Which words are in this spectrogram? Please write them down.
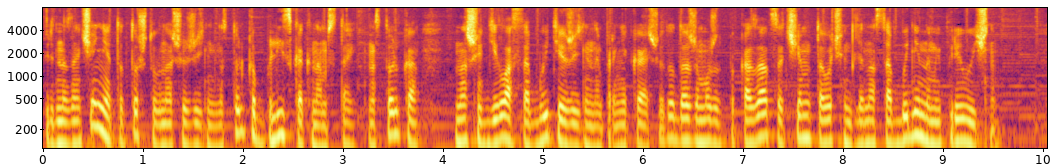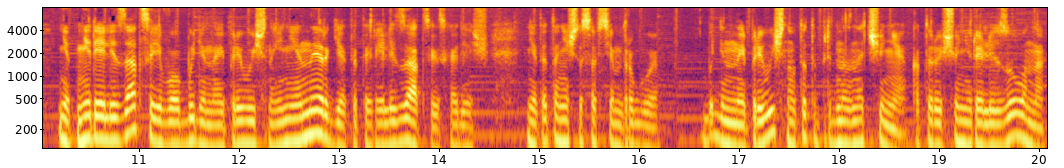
Предназначение — это то, что в нашей жизни настолько близко к нам стоит, настолько наши дела, события жизненные проникают, что это даже может показаться чем-то очень для нас обыденным и привычным. Нет, не реализация его обыденная и привычная, и не энергия от этой реализации исходящей. Нет, это нечто совсем другое. Обыденное и привычное вот это предназначение, которое еще не реализовано,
